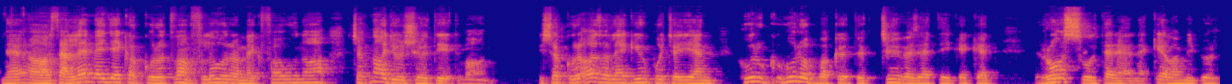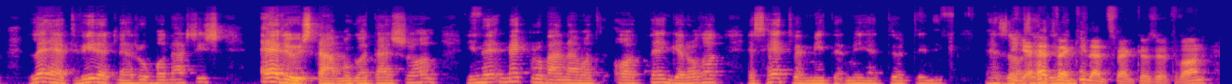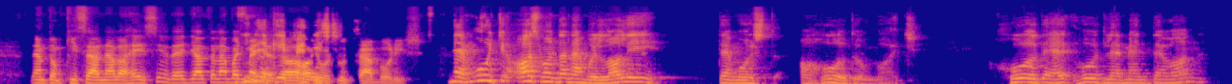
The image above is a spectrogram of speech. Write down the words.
Ne, ha aztán lemegyek, akkor ott van flóra, meg fauna, csak nagyon sötét van. És akkor az a legjobb, hogyha ilyen hurok, hurokba kötött csővezetékeket rosszul terelnek el, amiből lehet véletlen robbanás is, erős támogatással. Én megpróbálnám a, a tenger alatt, ez 70 méter mélyen történik. Ez Igen, erő. 70-90 között van. Nem tudom, kiszállnál a helyszínre egyáltalán, vagy megy ez a hajós is. utcából is? Nem, úgy azt mondanám, hogy Lali, te most a holdon vagy. Hold, el, hold lemente van,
